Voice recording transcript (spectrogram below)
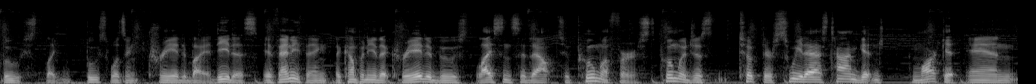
Boost. Like Boost wasn't created by Adidas. If anything, the company that created Boost licensed it out to Puma first. Puma just took their sweet ass time getting market and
